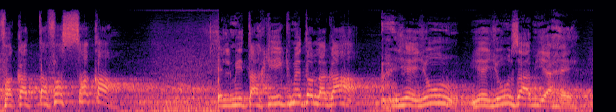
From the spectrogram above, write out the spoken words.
فقط تفسقا۔ علمی تحقیق میں تو لگا، یہ یوں یہ یوں زاویہ ہے۔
